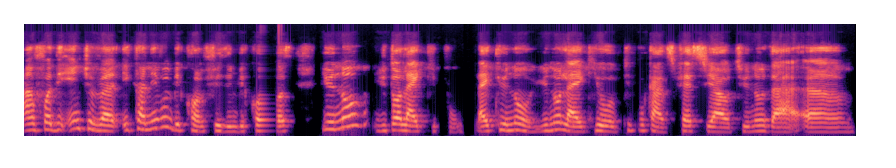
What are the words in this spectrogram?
And for the introvert, it can even be confusing because you know you don't like people. Like you know, you know, like you people can stress you out. You know that um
